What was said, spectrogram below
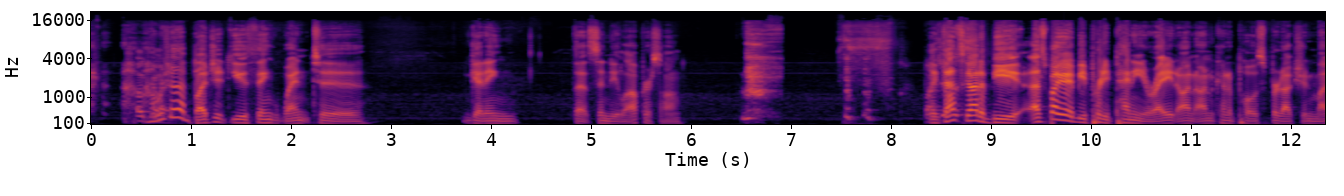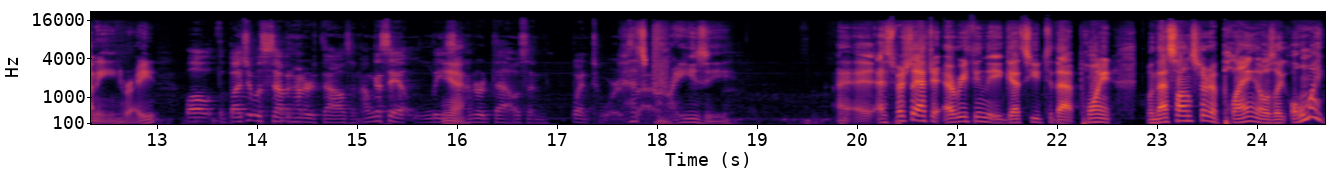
Oh, how go much of that budget do you think went to getting that Cyndi Lauper song? Like that's got to be that's probably got to be pretty penny, right? On on kind of post production money, right? Well, the budget was seven hundred thousand. I'm gonna say at least a Yeah. hundred thousand went towards That's that. crazy. I, especially after everything that gets you to that point. When that song started playing, I was like, "Oh my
